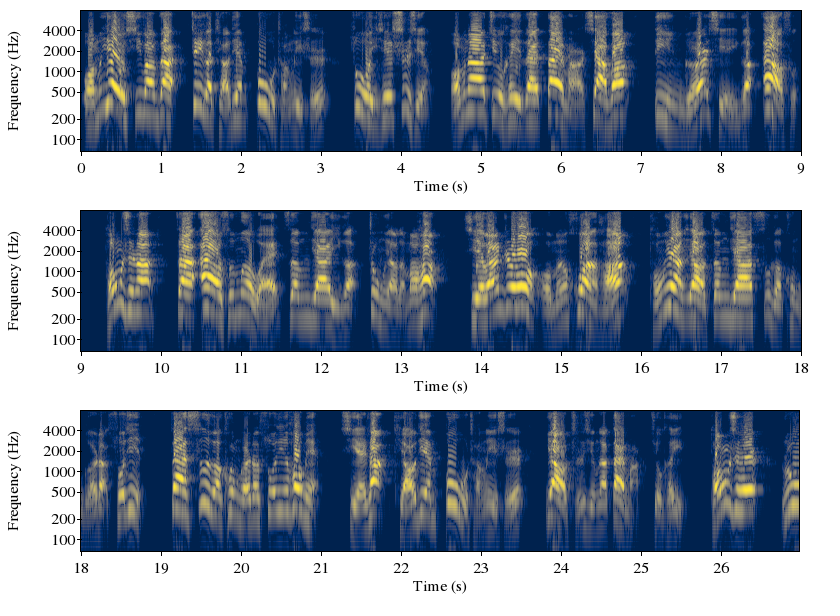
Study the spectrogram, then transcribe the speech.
我们又希望在这个条件不成立时做一些事情，我们呢就可以在代码下方顶格写一个 else，同时呢在 else 末尾增加一个重要的冒号。写完之后，我们换行，同样要增加四个空格的缩进，在四个空格的缩进后面写上条件不成立时要执行的代码就可以。同时，如果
